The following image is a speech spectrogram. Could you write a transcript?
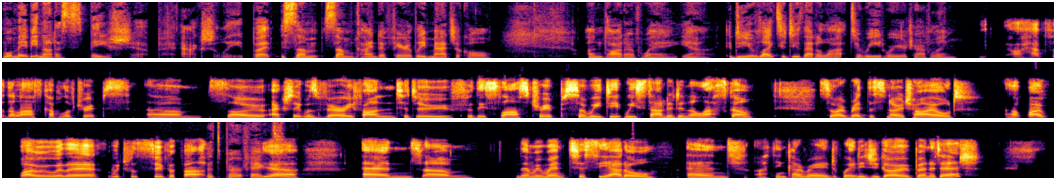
Well, maybe not a spaceship, actually, but some some kind of fairly magical unthought of way. Yeah. Do you like to do that a lot to read where you're traveling? I have for the last couple of trips. Um, so actually, it was very fun to do for this last trip. So we did. We started in Alaska. So I read The Snow Child uh, while while we were there, which was super fun. That's perfect. Yeah, and um, then we went to Seattle, and I think I read Where Did You Go, Bernadette,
